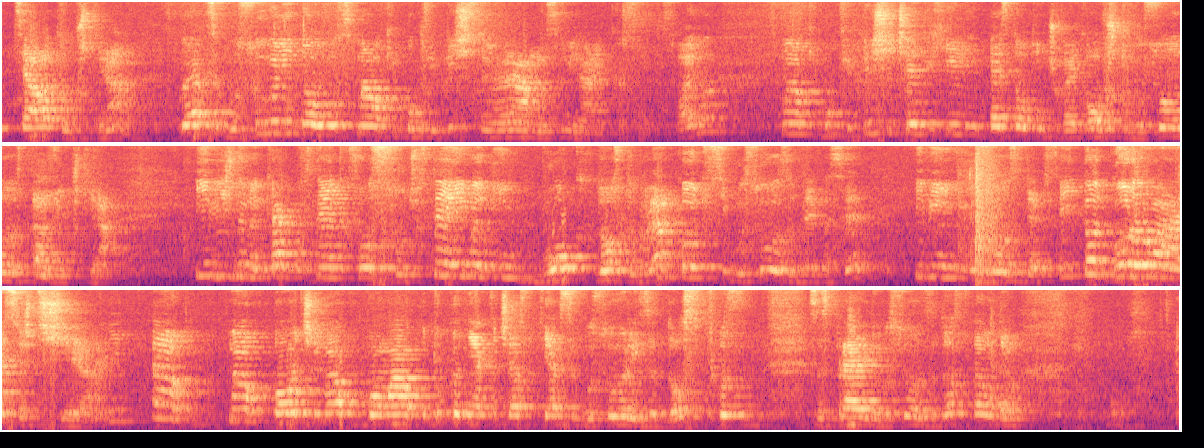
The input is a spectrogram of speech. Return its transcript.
цялата община която са гласували долу с малки букви пише, съжалявам, не съм и най-красната слайда, с малки букви пише 4500 човека общо гласували в тази община. И виждаме как в нея какво се случва. В нея има един блок доста голям, който си гласува за ДПС и винаги гласува за ДПС. И той горе най-съща ширина. Малко, малко повече, малко по-малко. Тук някаква част от тях са гласували за доста, са справили да гласуват за доста, това е отделно.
